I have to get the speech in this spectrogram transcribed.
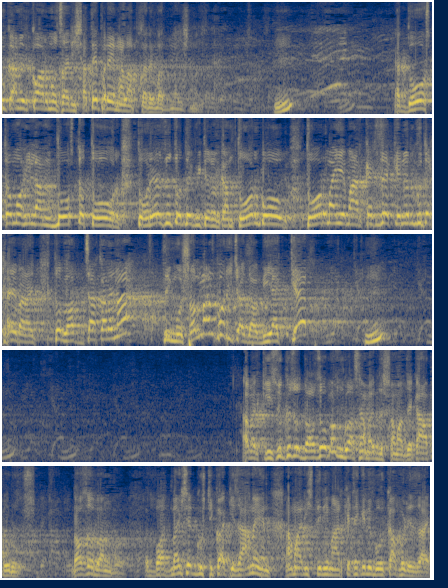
দোকানের কর্মচারীর সাথে প্রেম আলাপ করে, বদমাইশ মহিলা। আর দোষ তো মহিলা দোষ তো তোর। তোরে জুতো তোর কাম, তোর বউ, তোর মাইয়ে মার্কেটে যে কেনের গুতো খাই বেড়ায় তো লজ্জা করে না? তুই মুসলমান পরিচয় দাও বিয়া কে আবার কিছু কিছু দজভঙ্গ আছে আমাদের সমাজে, কাপুরুষ। দজভঙ্গ বদমাইশের গোষ্ঠী কয় কি জানেন? আমার স্ত্রী মার্কেটে গেলে বোরকা পড়ে যায়,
